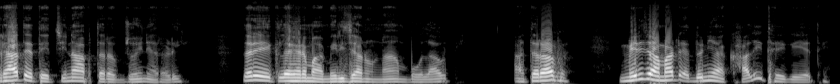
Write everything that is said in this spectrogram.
રાતે તે ચિનાબ તરફ જોઈને રડી. દરેક લહેરમાં મિર્જાનું નામ બોલાવતી. આ તરફ મિર્જા માટે દુનિયા ખાલી થઈ ગઈ હતી.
